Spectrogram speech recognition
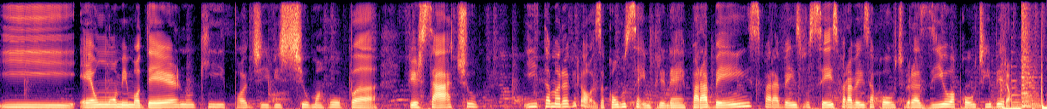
e é um homem moderno que pode vestir uma roupa versátil e tá maravilhosa, como sempre, né? Parabéns, parabéns vocês, parabéns a Coach Brasil, a Coach Ribeirão.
